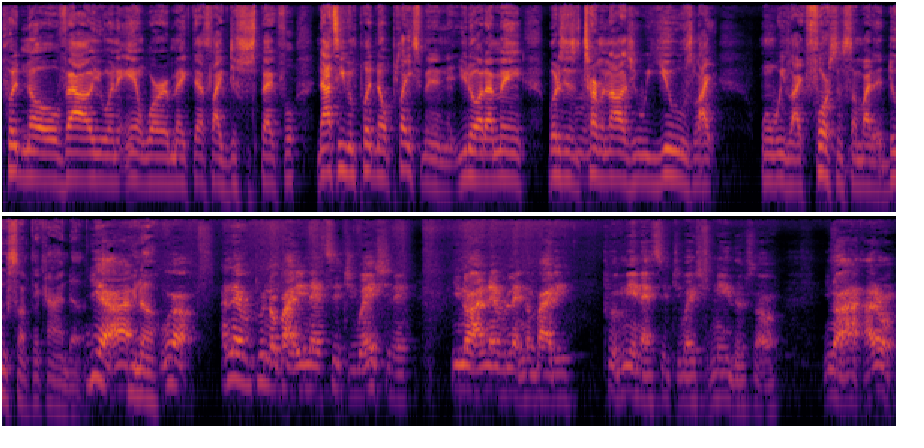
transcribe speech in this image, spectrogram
put no value in the N word, make that's like disrespectful. Not to even put no placement in it. You know what I mean? But it's just mm-hmm. terminology we use like when we like forcing somebody to do something kind of. Yeah, I, You know. Well, I never put nobody in that situation, and you know, I never let nobody put me in that situation either. So, you know, I, I don't,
